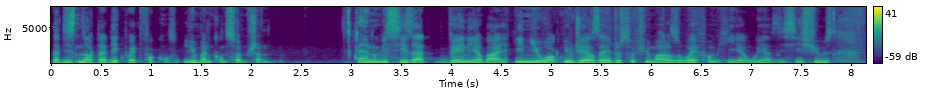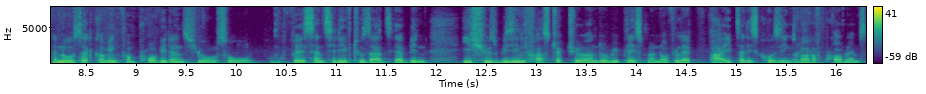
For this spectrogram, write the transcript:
that is not adequate for cons- human consumption. And we see that very nearby. In Newark, New Jersey, just a few miles away from here, we have these issues. I know that coming from Providence, you're also very sensitive to that. There have been issues with infrastructure and the replacement of lead pipe that is causing a lot of problems.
